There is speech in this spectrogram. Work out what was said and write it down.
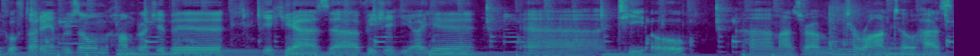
گفتار امروزمون می‌خوام راجع به یکی از ویژگی های تی او منظورم تورانتو هست.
